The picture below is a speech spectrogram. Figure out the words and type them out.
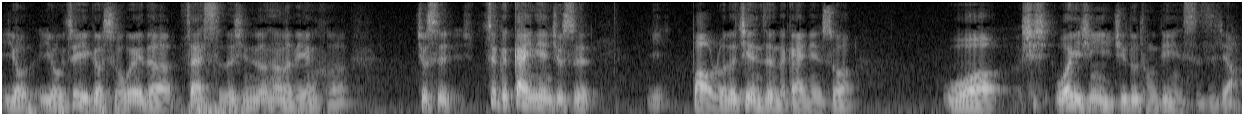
有有这一个所谓的在死的形状上的联合，就是这个概念，就是一保罗的见证的概念，说我我已经与基督同钉十字架，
